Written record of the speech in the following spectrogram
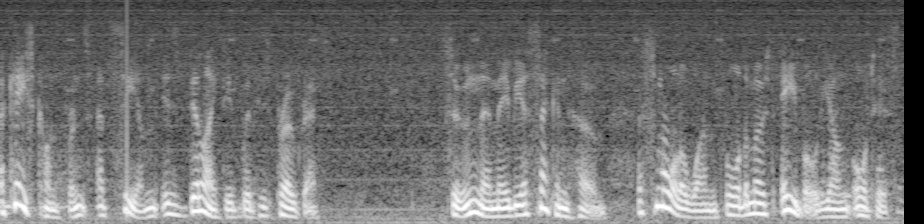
A case conference at Seaham is delighted with his progress. Soon there may be a second home, a smaller one for the most able young autists,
